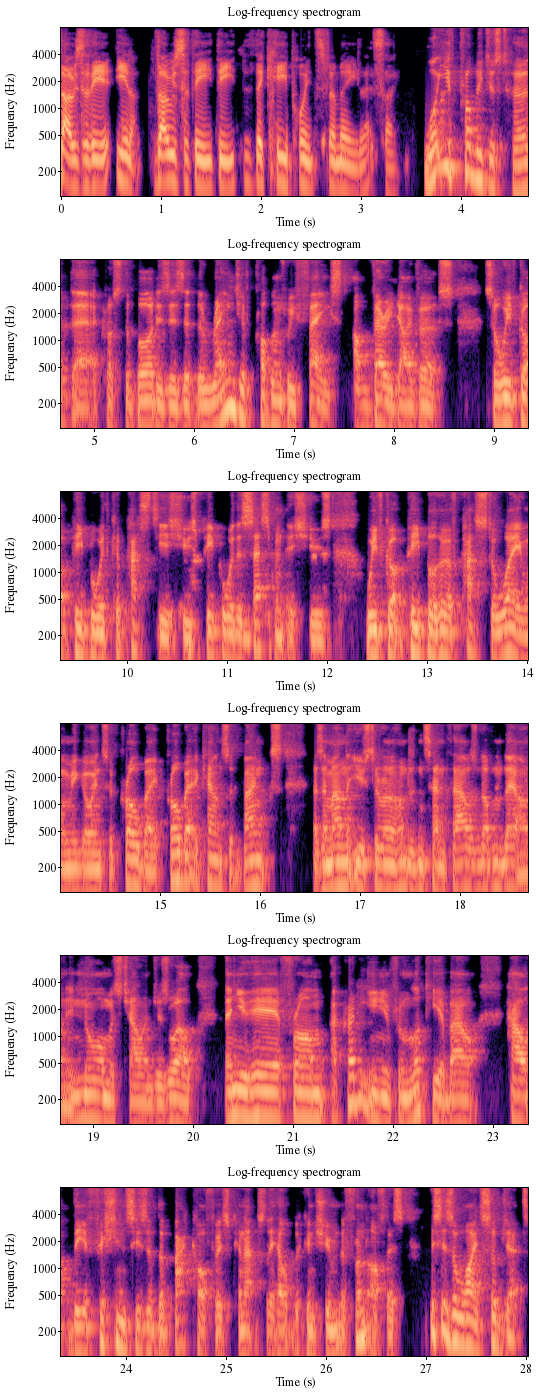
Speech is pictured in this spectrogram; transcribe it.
those are the you know those are the the the key points for me let's say what you've probably just heard there across the board is, is that the range of problems we face are very diverse. So we've got people with capacity issues, people with assessment issues. We've got people who have passed away when we go into probate. Probate accounts at banks, as a man that used to run 110,000 of them, they are an enormous challenge as well. Then you hear from a credit union from Lucky about how the efficiencies of the back office can actually help the consumer the front office. This is a wide subject.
